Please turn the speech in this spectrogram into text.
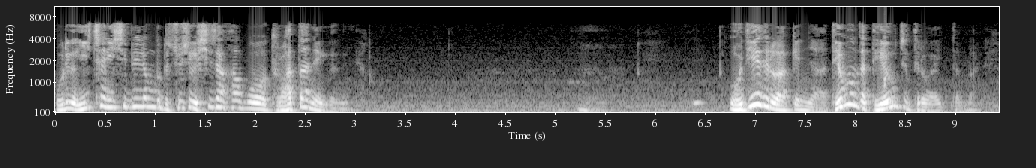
우리가 2021년부터 주식을 시작하고 들어왔다는 얘기거든요. 어디에 들어갔겠냐? 대부분 다 대형주 들어가 있단 말이에요.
